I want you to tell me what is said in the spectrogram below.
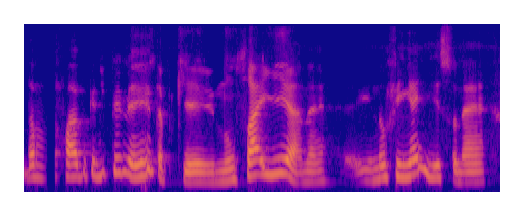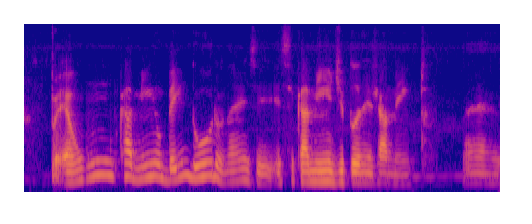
da fábrica de pimenta, porque não saía, né? E no fim é isso, né? É um caminho bem duro, né? Esse, esse caminho de planejamento. Né?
